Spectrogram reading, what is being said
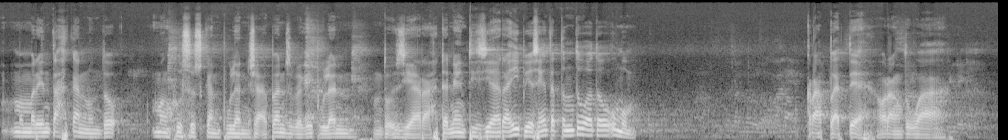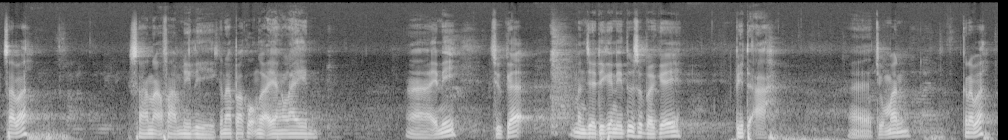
memerintahkan untuk mengkhususkan bulan Syaban sebagai bulan untuk ziarah. Dan yang diziarahi biasanya tertentu atau umum? Kerabat ya orang tua. Siapa? Sanak family kenapa kok nggak yang lain? Nah ini juga menjadikan itu sebagai bid'ah. Nah, cuman kenapa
